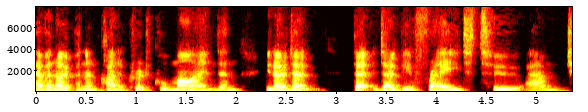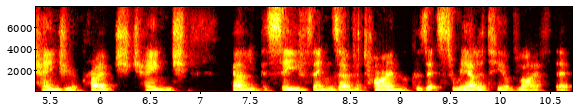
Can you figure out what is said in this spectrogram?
have an open and kind of critical mind, and you know don't don't be afraid to um, change your approach, change how you perceive things over time because that's the reality of life that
